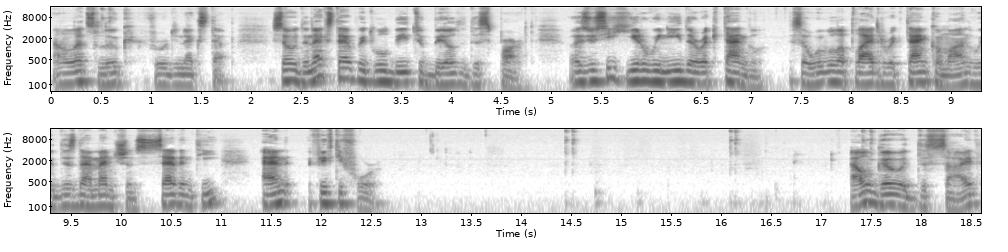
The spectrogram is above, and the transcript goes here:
and let's look for the next step. So the next step it will be to build this part. As you see here we need a rectangle so we will apply the rectangle command with these dimensions 70 and 54. I'll go with this side.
